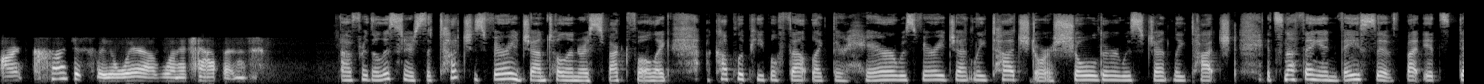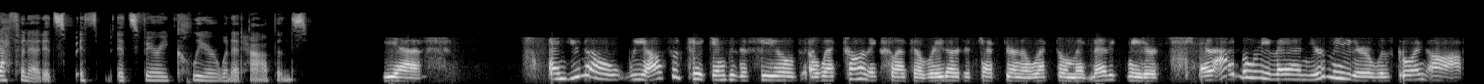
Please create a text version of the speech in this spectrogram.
aren't consciously aware of when it happens uh, for the listeners, the touch is very gentle and respectful. Like a couple of people felt like their hair was very gently touched or a shoulder was gently touched. It's nothing invasive, but it's definite. It's, it's, it's very clear when it happens. Yes. And you know, we also take into the field electronics like a radar detector and electromagnetic meter. And I believe, Anne, your meter was going off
